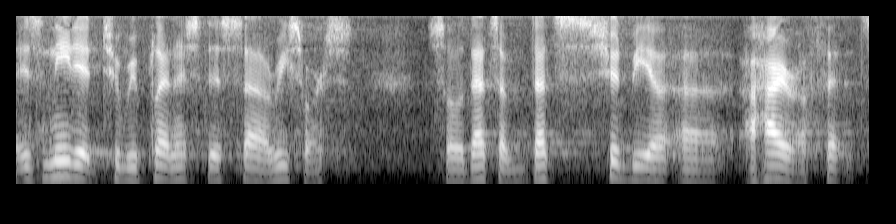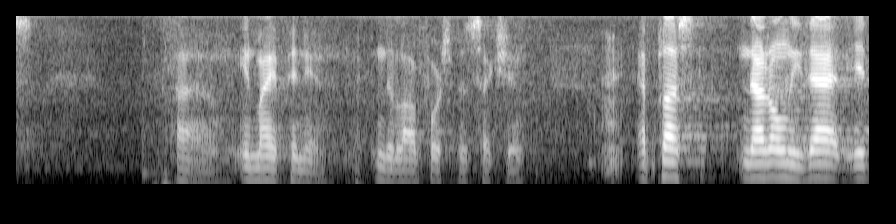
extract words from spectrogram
is needed to replenish this uh, resource. So that's a, that should be a, a, a higher offense, uh, in my opinion, in the law enforcement section. And plus, not only that, it,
